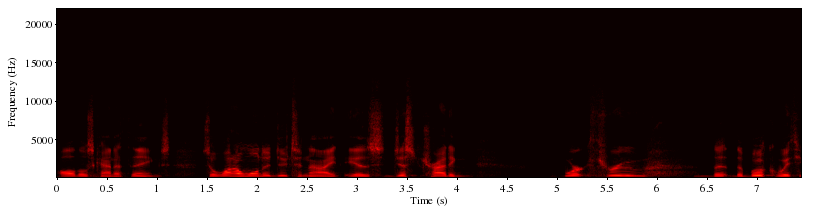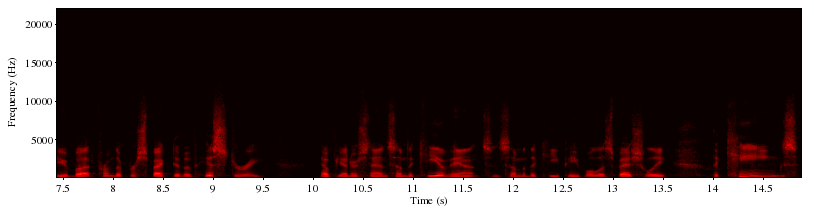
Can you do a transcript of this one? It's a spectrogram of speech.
all those kind of things. So, what I want to do tonight is just try to work through the, the book with you, but from the perspective of history, help you understand some of the key events and some of the key people, especially the kings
